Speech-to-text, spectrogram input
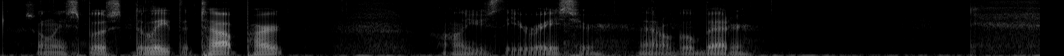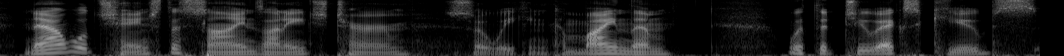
I was only supposed to delete the top part. I'll use the eraser. That'll go better. Now we'll change the signs on each term so we can combine them with the 2x cubes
